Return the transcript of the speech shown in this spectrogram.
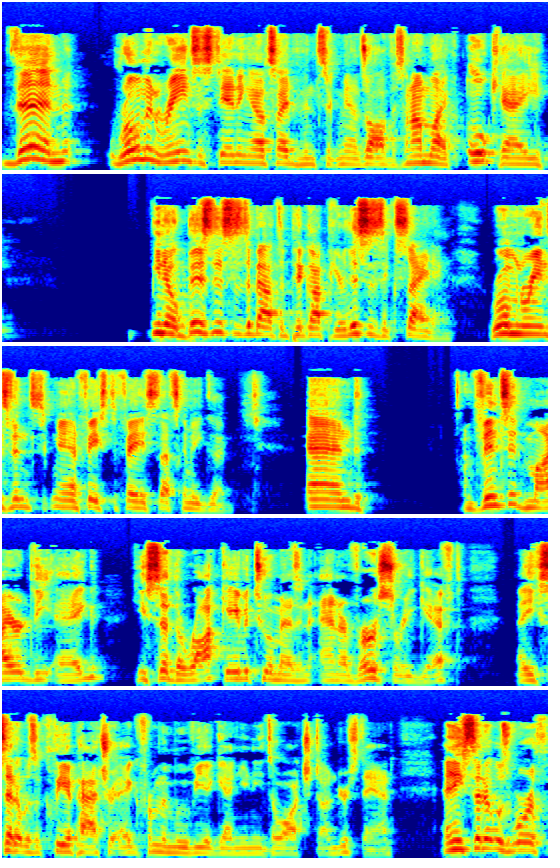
then Roman Reigns is standing outside Vince McMahon's office, and I'm like, okay, you know, business is about to pick up here. This is exciting. Roman Reigns, Vince McMahon face to face. That's going to be good. And Vince admired the egg. He said The Rock gave it to him as an anniversary gift. Uh, He said it was a Cleopatra egg from the movie. Again, you need to watch to understand. And he said it was worth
